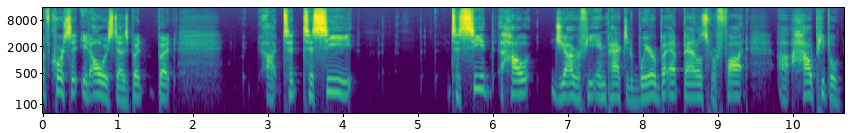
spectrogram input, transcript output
of course it, it always does, but but uh, to to see to see how geography impacted where battles were fought, uh, how people,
